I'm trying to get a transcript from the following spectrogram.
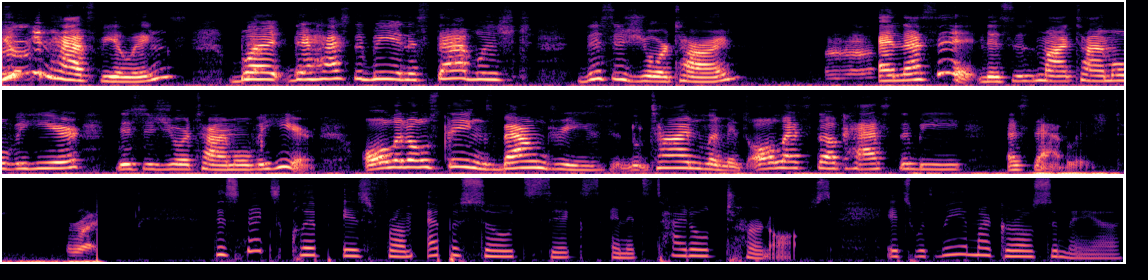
You Mhm. can have feelings, but there has to be an established this is your time. And that's it. This is my time over here. This is your time over here. All of those things, boundaries, time limits, all that stuff has to be established. Right. This next clip is from episode six and it's titled Turnoffs. It's with me and my girl Samaya,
